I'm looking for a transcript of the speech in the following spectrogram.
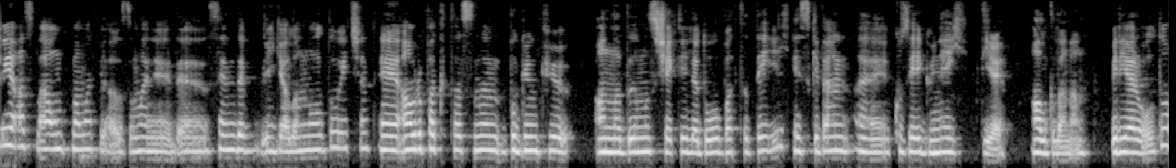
şeyi asla unutmamak lazım. Hani e, senin de ilgi alanın olduğu için e, Avrupa kıtasının bugünkü anladığımız şekliyle doğu batı değil, eskiden e, kuzey güney diye algılanan bir yer oldu.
